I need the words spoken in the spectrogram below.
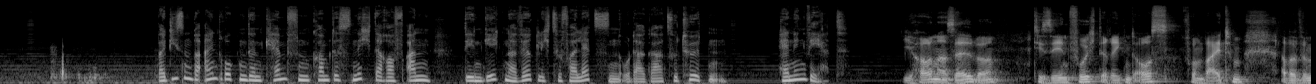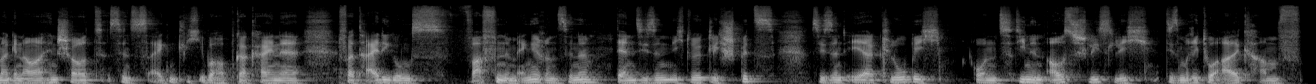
Bei diesen beeindruckenden Kämpfen kommt es nicht darauf an, den Gegner wirklich zu verletzen oder gar zu töten. Henning Wert. Die Hörner selber die sehen furchterregend aus von weitem, aber wenn man genauer hinschaut, sind es eigentlich überhaupt gar keine Verteidigungswaffen im engeren Sinne, denn sie sind nicht wirklich spitz, sie sind eher klobig und dienen ausschließlich diesem Ritualkampf.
